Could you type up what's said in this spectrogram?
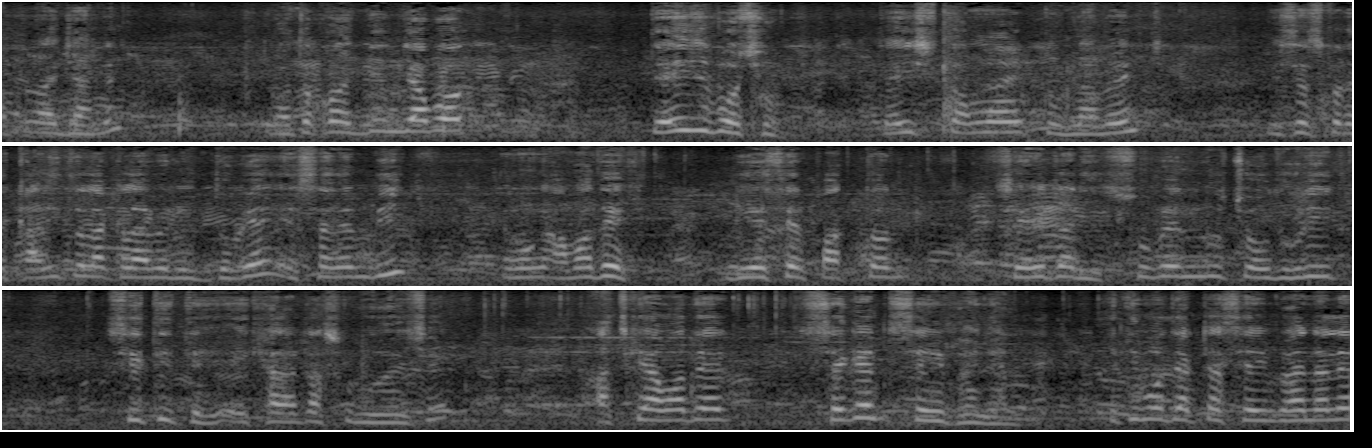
আপনারা জানেন গত কয়েকদিন যাবৎ তেইশ বছর, তেইশতম টুর্নামেন্ট বিশেষ করে কালীতলা ক্লাবের উদ্যোগে এসআরএমবি এবং আমাদের ডিএসের প্রাক্তন সেক্রেটারি শুভেন্দু চৌধুরীর স্মৃতিতে এই খেলাটা শুরু হয়েছে। আজকে আমাদের সেকেন্ড সেমিফাইনাল ইতিমধ্যে একটা সেমিফাইনালে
